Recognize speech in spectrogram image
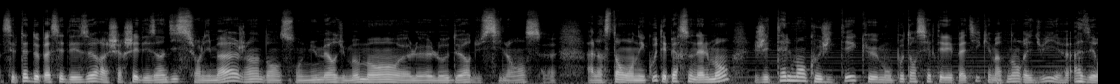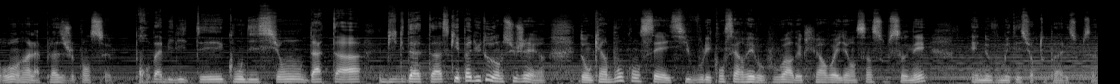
c'est peut-être de passer des heures à chercher des indices sur l'image, hein, dans son humeur du moment, euh, l'odeur du silence, à l'instant où on écoute. Et personnellement, j'ai tellement que mon potentiel télépathique est maintenant réduit à zéro, hein, à la place, je pense, probabilité, conditions, data, big data, ce qui n'est pas du tout dans le sujet. Hein. Donc un bon conseil si vous voulez conserver vos pouvoirs de clairvoyance insoupçonnés, et ne vous mettez surtout pas à les soupçonner.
